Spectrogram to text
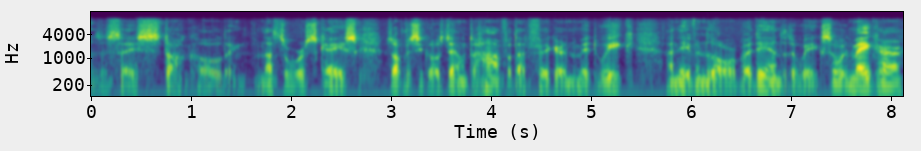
as I say, stock holding. And that's the worst case. It obviously goes down to half of that figure in midweek and even lower by the end of the week. So we'll make our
